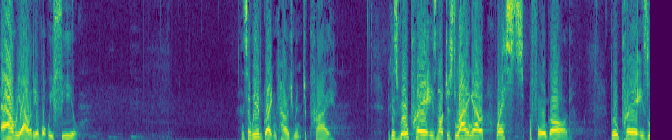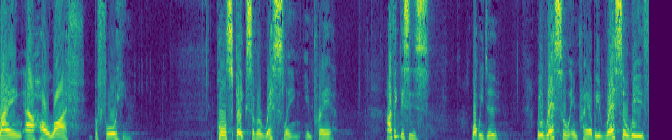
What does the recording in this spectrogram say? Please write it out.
our reality of what we feel. And so we have great encouragement to pray. Because real prayer is not just laying our requests before God, real prayer is laying our whole life before Him. Paul speaks of a wrestling in prayer. I think this is what we do. We wrestle in prayer. We wrestle with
